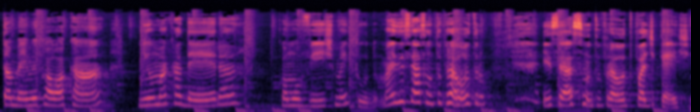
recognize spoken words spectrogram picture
também me colocar em uma cadeira como vítima e tudo. Mas isso é assunto para outro, isso é assunto para outro podcast.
